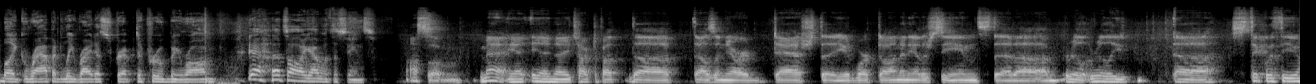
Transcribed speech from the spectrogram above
like rapidly write a script to prove me wrong. Yeah, that's all I got with the scenes. Awesome. Matt, you, you know, you talked about the thousand yard dash that you had worked on. Any other scenes that uh, really, really uh, stick with you?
